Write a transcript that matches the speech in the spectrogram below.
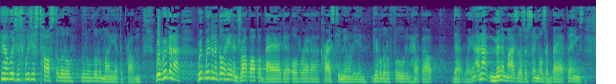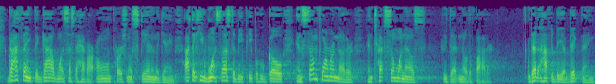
you know, we just, we just tossed a little, little, little money at the problem. We're, we're gonna, we're, we're, gonna go ahead and drop off a bag uh, over at uh, Christ Community and give a little food and help out that way. And I'm not minimizing those or saying those are bad things, but I think that God wants us to have our own personal skin in the game. I think He wants us to be people who go in some form or another and touch someone else who doesn't know the Father. It doesn't have to be a big thing,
